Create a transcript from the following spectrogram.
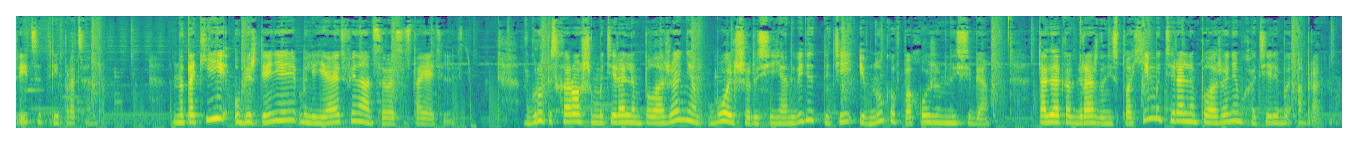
33%. На такие убеждения влияет финансовая состоятельность. В группе с хорошим материальным положением больше россиян видят детей и внуков похожими на себя, тогда как граждане с плохим материальным положением хотели бы обратного.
